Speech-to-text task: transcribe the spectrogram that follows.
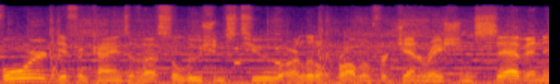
four different kinds of uh, solutions to our little problem for Generation 7.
